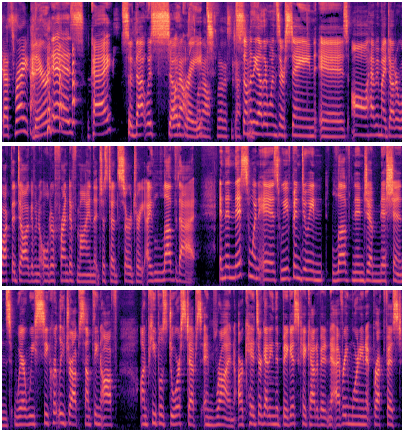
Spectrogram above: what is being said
That's right. There it is. Okay. So that was so What else? What great. else? What other suggestions? Some of the other ones they're saying is, oh, having my daughter walk the dog of an older friend of mine that just had surgery. I love that. And then this one is we've been doing Love Ninja missions where we secretly drop something off on people's doorsteps and run. Our kids are getting the biggest kick out of it. And every morning at breakfast,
